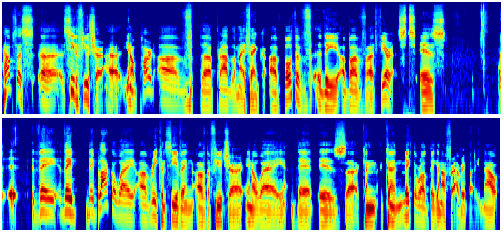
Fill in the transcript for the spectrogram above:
helps us uh, see the future. Uh, you know, part of the problem, I think, of both of the above uh, theorists is uh, they they they block a way of reconceiving of the future in a way that is uh, can can make the world big enough for everybody. Now,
